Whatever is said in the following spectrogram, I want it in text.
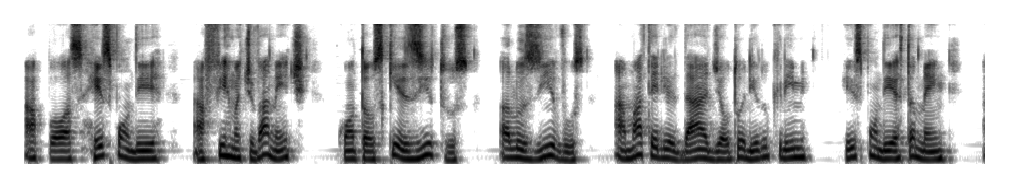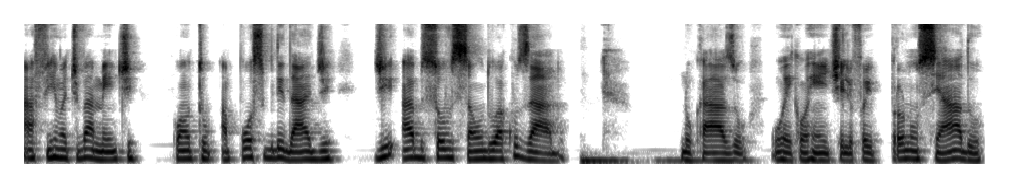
após responder afirmativamente quanto aos quesitos alusivos à materialidade e autoria do crime, responder também afirmativamente quanto à possibilidade de absolvição do acusado. No caso, o recorrente ele foi pronunciado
